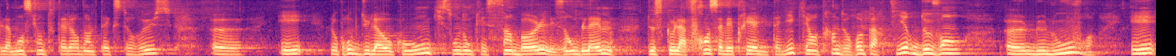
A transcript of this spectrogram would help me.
la mention tout à l'heure dans le texte russe, et le groupe du Laocoon, qui sont donc les symboles, les emblèmes de ce que la France avait pris à l'Italie, qui est en train de repartir devant le Louvre et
